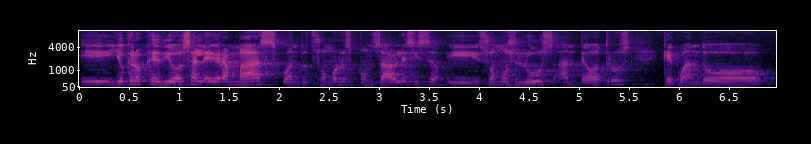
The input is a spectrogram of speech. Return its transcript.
Y yo creo que Dios alegra más cuando somos responsables y, somos luz ante otros que cuando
